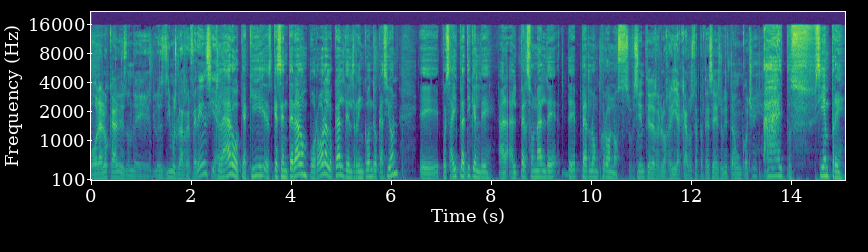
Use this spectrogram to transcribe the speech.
hora local es donde les dimos la referencia. Claro, que aquí es que se enteraron por hora local del Rincón de Ocasión, eh, pues ahí platíquenle a- al personal de, de Perlon Cronos. Suficiente de relojería, Carlos. ¿Te apetece subirte a un coche? Ay, pues siempre.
